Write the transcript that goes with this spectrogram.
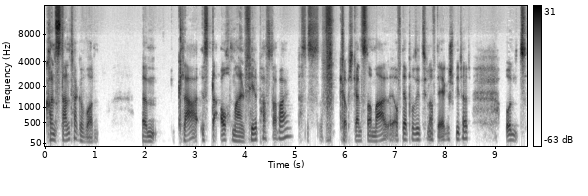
konstanter geworden. Ähm, klar ist da auch mal ein Fehlpass dabei. Das ist, glaube ich, ganz normal auf der Position, auf der er gespielt hat. Und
